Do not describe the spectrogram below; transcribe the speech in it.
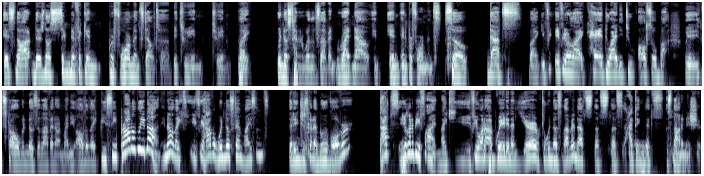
it's not there's no significant performance delta between between like Windows 10 and Windows 11 right now in, in, in performance. So that's like if if you're like, hey, do I need to also buy, install Windows 11 on my new Alder Lake PC? Probably not. You know, like if, you have a Windows 10 license that you're just gonna move over, that's you're gonna be fine. Like if you want to upgrade in a year to Windows 11, that's that's that's I think that's it's not an issue.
